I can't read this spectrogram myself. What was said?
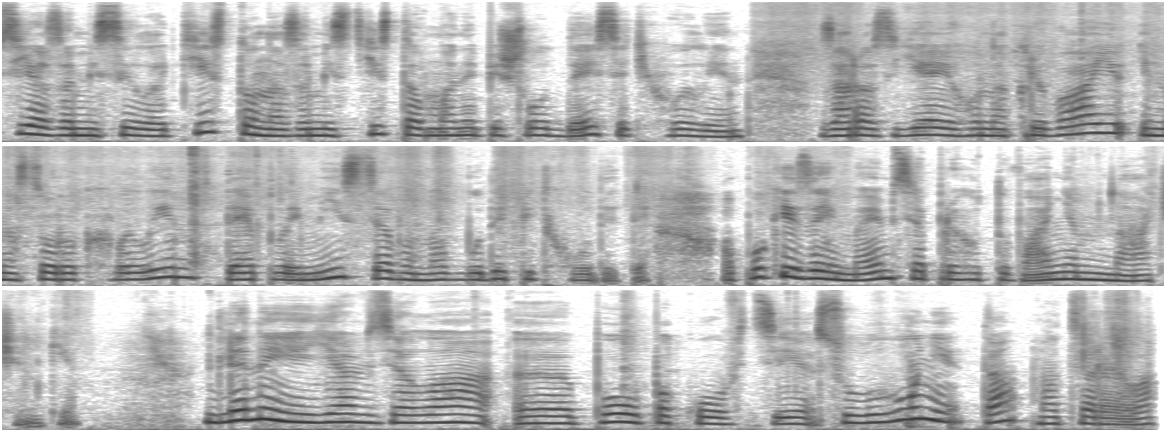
Ось я замісила тісто, на замість тіста в мене пішло 10 хвилин. Зараз я його накриваю і на 40 хвилин в тепле місце воно буде підходити. А поки займемося приготуванням начинки. Для неї я взяла е, по упаковці сулугуні та моцарела.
